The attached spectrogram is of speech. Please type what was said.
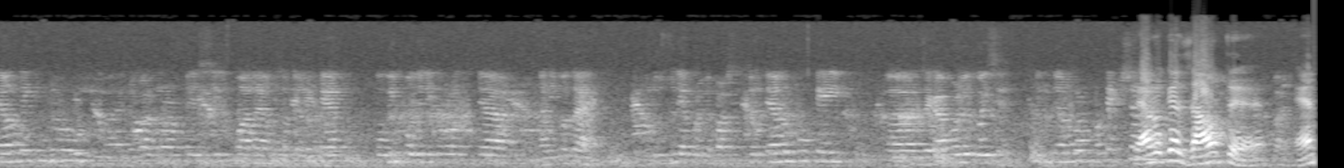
তেওঁলোকে কিন্তু এনেকুৱা ধৰণৰ ফেচ পোৱা নাই অথচ তেওঁলোকে কভিড পজিটিভসকলক যেতিয়া যায়। হুলস্থুলীয়া পৰিৱেশৰ সৃষ্টি তেওঁলোকো সেই তেওঁলোকে যাওঁতে এন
